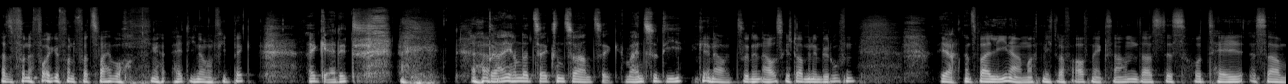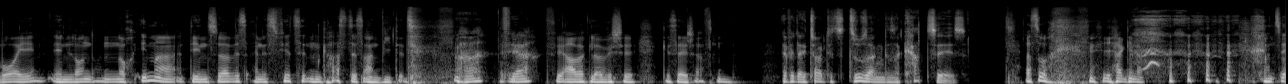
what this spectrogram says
also von der Folge von vor zwei Wochen, hätte ich noch ein Feedback. I get it. 326. Meinst du die? Genau, zu den ausgestorbenen Berufen. Ja. Und zwar Lena macht mich darauf aufmerksam, dass das Hotel Savoy in London noch immer den Service eines 14. Gastes anbietet Aha, ja. für abergläubische Gesellschaften. ja. Vielleicht solltest du dazu sagen, dass er Katze ist. Ach so, ja genau. Und so,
